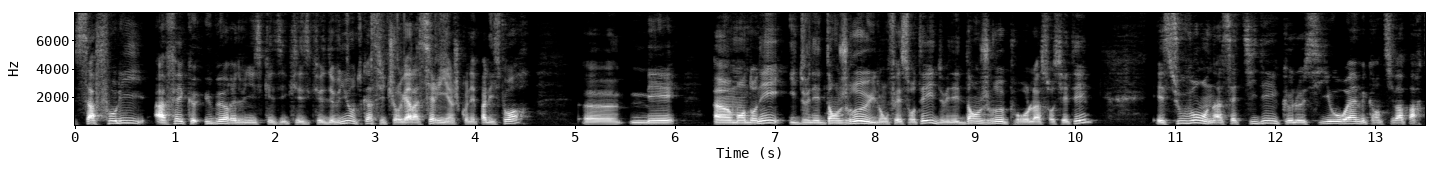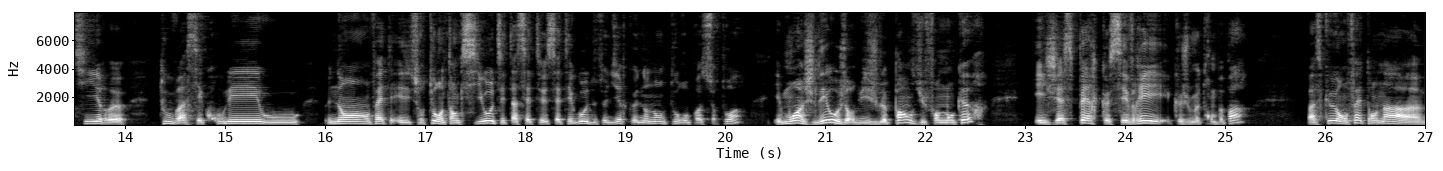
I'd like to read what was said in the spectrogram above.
Sa folie a fait que Uber est devenu ce qu'il est, devenu. En tout cas, si tu regardes la série, hein, je ne connais pas l'histoire, euh, mais à un moment donné, il devenait dangereux. Ils l'ont fait sauter. Il devenait dangereux pour la société. Et souvent, on a cette idée que le CEO, ouais, mais quand il va partir, euh, tout va s'écrouler ou non, en fait, et surtout en tant que CEO, tu as cet, ego de te dire que non, non, tout repose sur toi. Et moi, je l'ai aujourd'hui, je le pense du fond de mon cœur. Et j'espère que c'est vrai, que je ne me trompe pas, parce qu'en en fait, on a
